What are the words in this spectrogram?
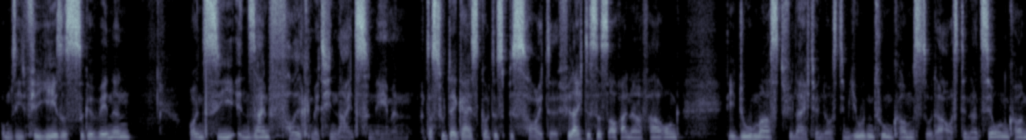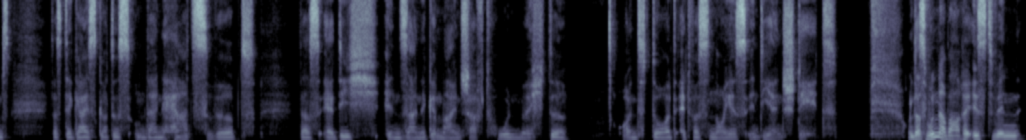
um sie für Jesus zu gewinnen und sie in sein Volk mit hineinzunehmen. Das tut der Geist Gottes bis heute. Vielleicht ist es auch eine Erfahrung, die du machst, vielleicht wenn du aus dem Judentum kommst oder aus den Nationen kommst, dass der Geist Gottes um dein Herz wirbt, dass er dich in seine Gemeinschaft holen möchte und dort etwas Neues in dir entsteht. Und das Wunderbare ist, wenn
